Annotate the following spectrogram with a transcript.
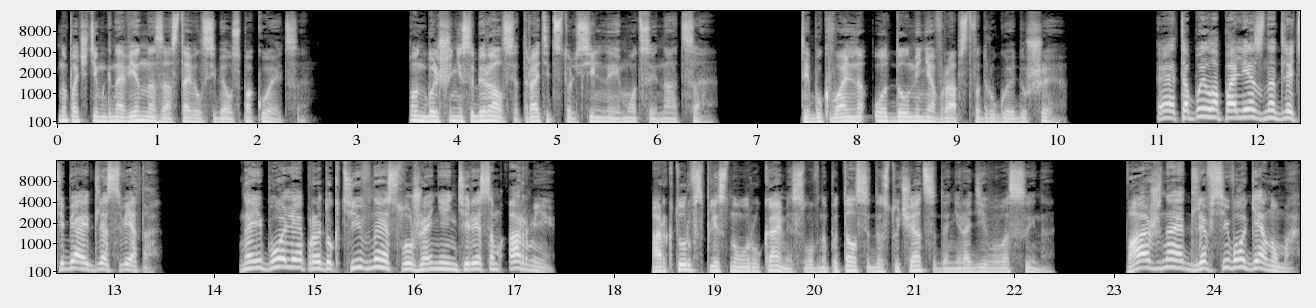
но почти мгновенно заставил себя успокоиться. Он больше не собирался тратить столь сильные эмоции на отца. «Ты буквально отдал меня в рабство другой душе». «Это было полезно для тебя и для Света. Наиболее продуктивное служение интересам армии». Арктур всплеснул руками, словно пытался достучаться до нерадивого сына. «Важное для всего Генума.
